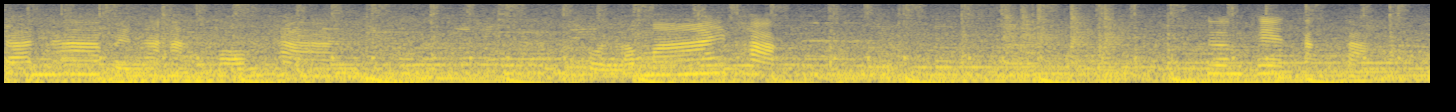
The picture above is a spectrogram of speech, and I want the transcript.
ด้านหน้าเป็นอาหารพร้อมทาน ผลไม้ผัก เครื่องเทศต่างๆ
